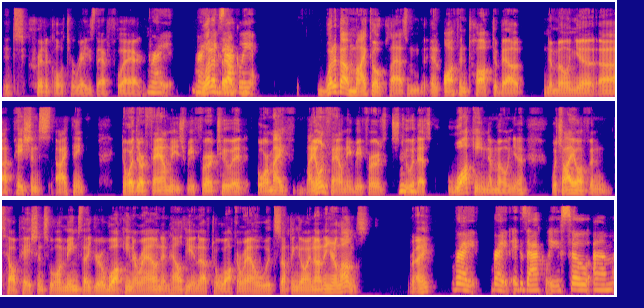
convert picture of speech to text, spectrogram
it's critical to raise that flag. Right. Right. What exactly. About, what about mycoplasma? And often talked about pneumonia. Uh, patients, I think, or their families refer to it, or my my own family refers to mm-hmm. it as walking pneumonia, which I often tell patients, well, it means that you're walking around and healthy enough to walk around with something going on in your lungs, right? Right, right, exactly. So um,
